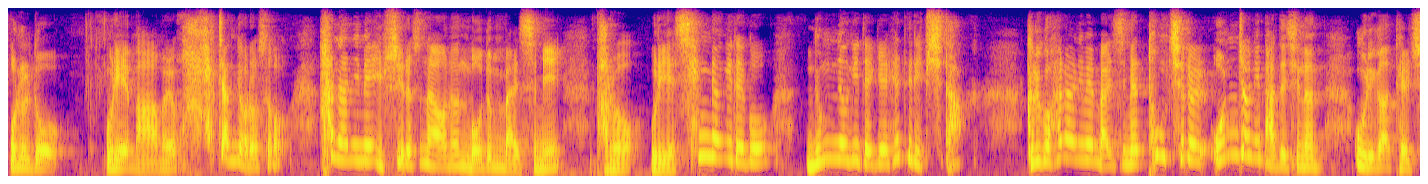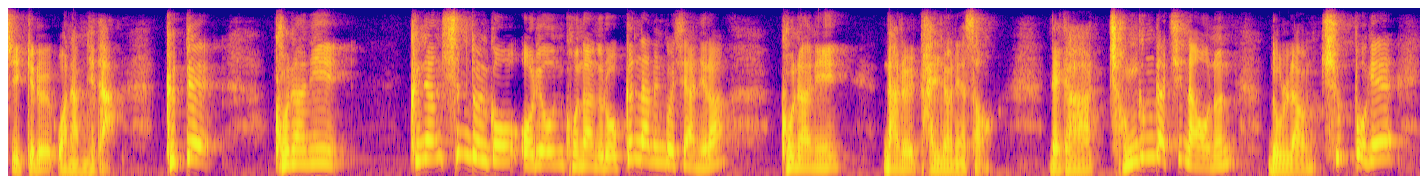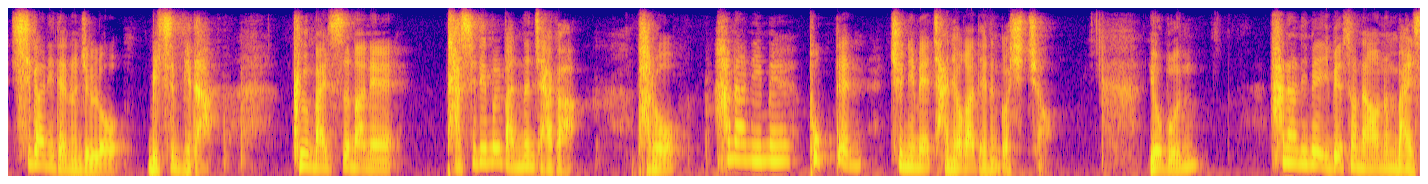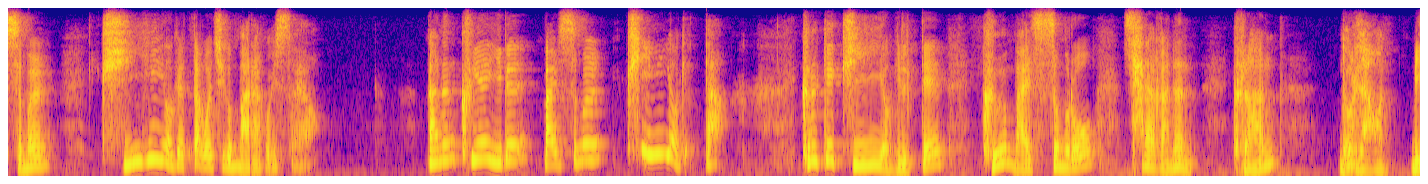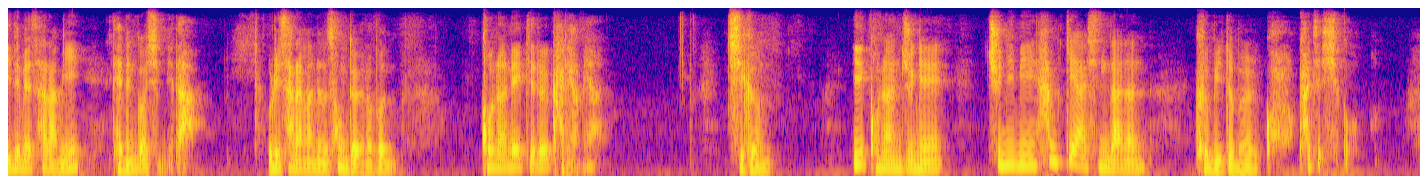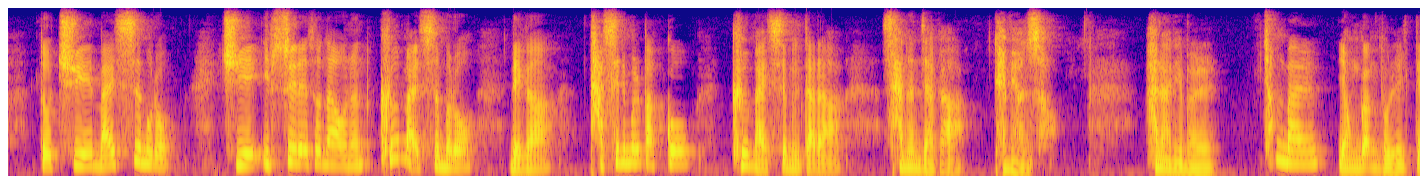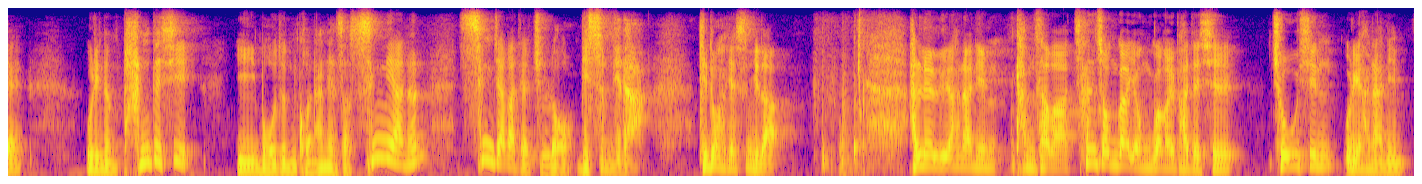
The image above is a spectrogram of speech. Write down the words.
오늘도 우리의 마음을 활짝 열어서 하나님의 입술에서 나오는 모든 말씀이 바로 우리의 생명이 되고 능력이 되게 해드립시다. 그리고 하나님의 말씀의 통치를 온전히 받으시는 우리가 될 수 있기를 원합니다. 그때 고난이 그냥 힘들고 어려운 고난으로 끝나는 것이 아니라 고난이 나를 단련해서 내가 정금같이 나오는 놀라운 축복의 시간이 되는 줄로 믿습니다. 그 말씀 안에 다스림을 받는 자가 바로 하나님의 복된 주님의 자녀가 되는 것이죠. 욥은 하나님의 입에서 나오는 말씀을 귀히 여겼다고 지금 말하고 있어요. 나는 그의 입의 말씀을 귀히 여겼다. 그렇게 귀히 여길 때 그 말씀으로 살아가는 그러한 놀라운 믿음의 사람이 되는 것입니다. 우리 사랑하는 성도 여러분, 고난의 길을 가려면 지금 이 고난 중에 주님이 함께 하신다는 그 믿음을 꼭 가지시고 또 주의 말씀으로 주의 입술에서 나오는 그 말씀으로 내가 다스림을 받고 그 말씀을 따라 사는 자가 되면서 하나님을 정말 영광 돌릴 때 우리는 반드시 이 모든 고난에서 승리하는 승자가 될 줄로 믿습니다. 기도하겠습니다. 할렐루야 하나님 감사와 찬송과 영광을 받으실 좋으신 우리 하나님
